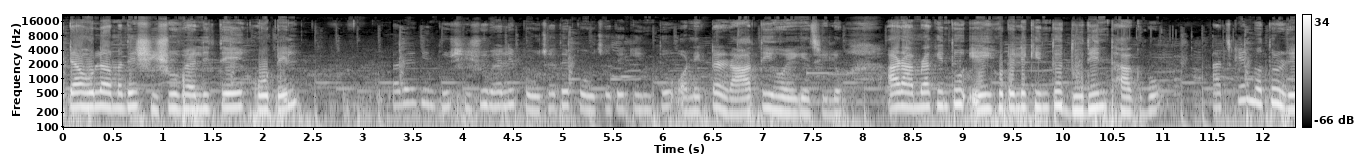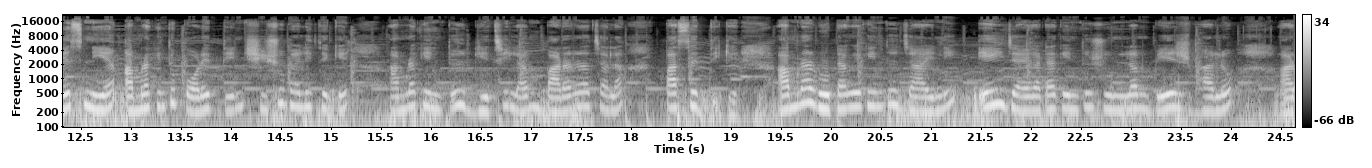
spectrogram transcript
এটা হলো আমাদের শিশু ভ্যালিতে হোটেল। আমাদের কিন্তু শিশু ভ্যালি পৌঁছাতে পৌঁছাতে কিন্তু অনেকটা রাতই হয়ে গেছিল। আর আমরা কিন্তু এই হোটেলে কিন্তু দুদিন থাকব। আজকের মতো রেস্ট নিয়ে আমরা কিন্তু পরের দিন শিশু ভ্যালি থেকে আমরা কিন্তু গেছিলাম বারানাচালা পাশের দিকে। আমরা রোটাঙে কিন্তু যাইনি, এই জায়গাটা কিন্তু শুনলাম বেশ ভালো আর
